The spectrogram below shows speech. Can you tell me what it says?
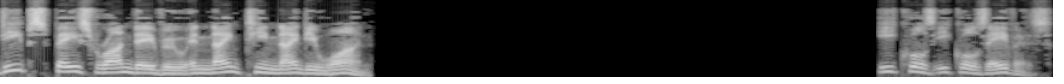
Deep Space Rendezvous in 1991 Avas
